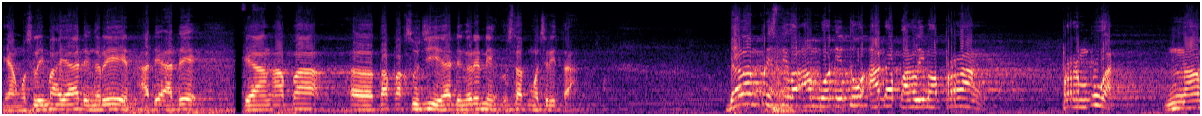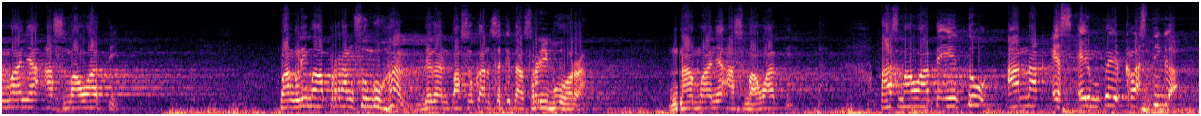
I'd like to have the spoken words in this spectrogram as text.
yang muslimah ya dengerin, adik-adik yang apa e, tapak suci ya dengerin nih Ustadz mau cerita. Dalam peristiwa Ambon itu ada panglima perang perempuan namanya Asmawati. Panglima perang sungguhan dengan pasukan sekitar seribu orang namanya Asmawati. Asmawati itu anak SMP kelas 3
